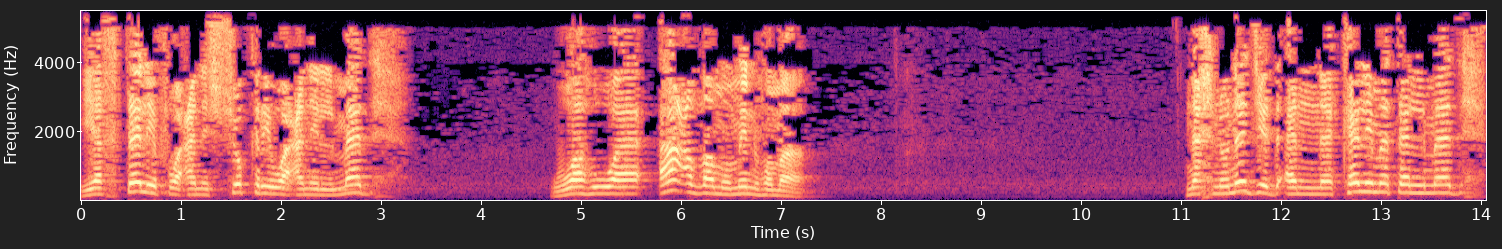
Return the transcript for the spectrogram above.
يختلف عن الشكر وعن المدح وهو أعظم منهما. نحن نجد أن كلمة المدح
